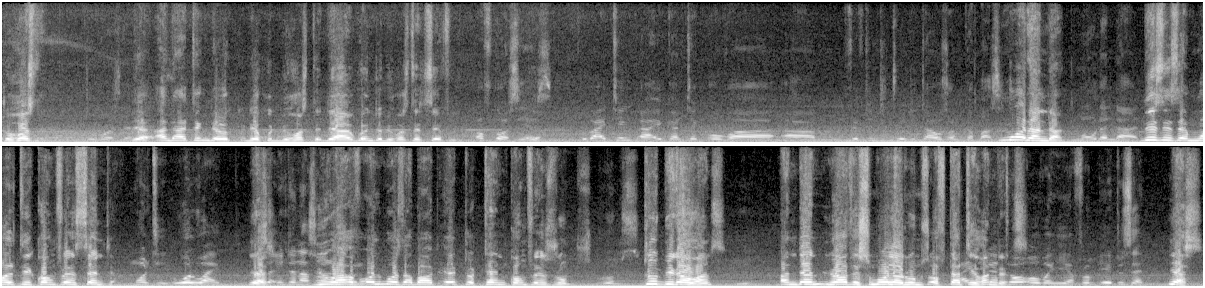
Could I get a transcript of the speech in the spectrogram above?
to host them. To host them. Yeah, and I think they, they could be hosted. They are going to be hosted safely. Of course, yes. Because I think uh, it can take over um, 15 to 20,000 capacity. More than that, More than that. this is a multi-conference center. Multi, worldwide. Yes, international you have almost about eight to ten conference rooms. rooms. two bigger ones, and then you have the smaller rooms of 30 I did a hundreds. over here from A to Z. Yes.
